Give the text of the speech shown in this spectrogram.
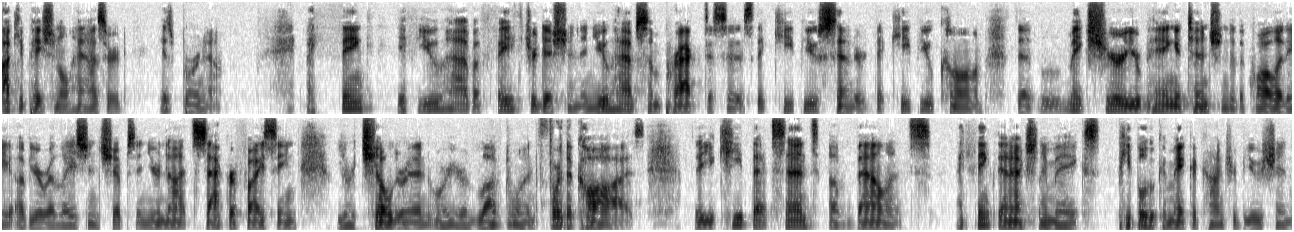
occupational hazard is burnout. I think if you have a faith tradition and you have some practices that keep you centered, that keep you calm, that make sure you're paying attention to the quality of your relationships and you're not sacrificing your children or your loved one for the cause, that you keep that sense of balance, I think that actually makes people who can make a contribution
